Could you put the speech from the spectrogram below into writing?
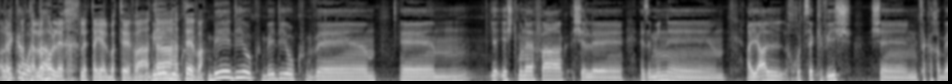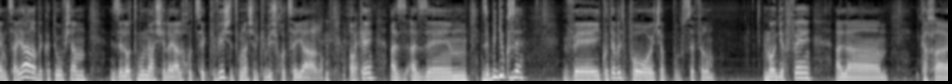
הרקע אתה, הוא אתה. אתה לא הולך לטייל בטבע, בדיוק, אתה הטבע. בדיוק, בדיוק. ו... אמ, יש תמונה יפה של אה, איזה מין אה, אייל חוצה כביש שנמצא ככה באמצע היער, וכתוב שם, זה לא תמונה של אייל חוצה כביש, זה תמונה של כביש חוצה יער. אוקיי? אז, אז אמ, זה בדיוק זה. והיא כותבת פה, יש פה ספר מאוד יפה, על ה... ככה...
